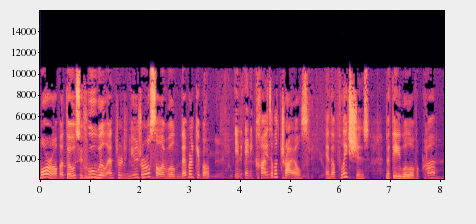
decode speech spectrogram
Moreover, those who will enter the New Jerusalem will never give up in any kinds of trials and afflictions, but they will overcome.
